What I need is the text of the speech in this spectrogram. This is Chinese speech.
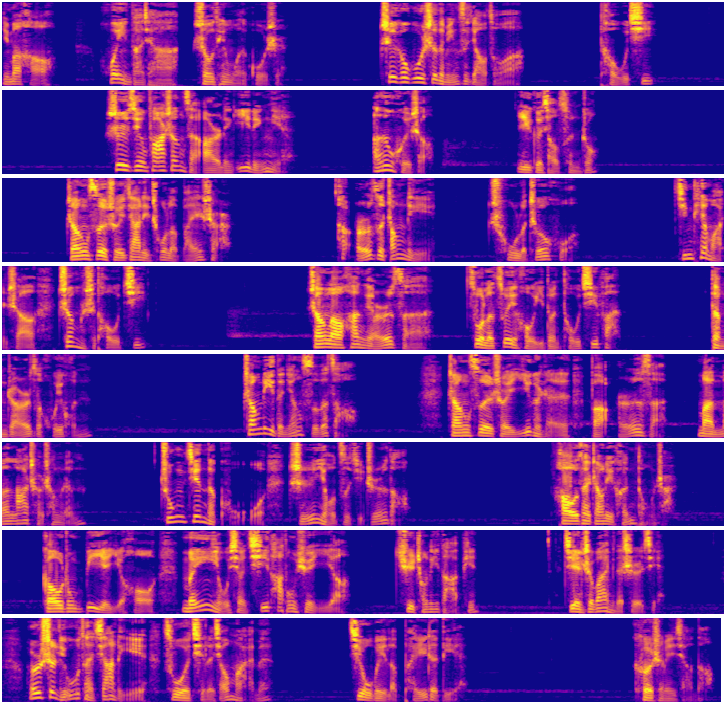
你们好，欢迎大家收听我的故事。这个故事的名字叫做《头七》。事情发生在二零一零年，安徽省一个小村庄。张四水家里出了白事儿，他儿子张丽出了车祸。今天晚上正是头七，张老汉给儿子做了最后一顿头七饭，等着儿子回魂。张丽的娘死的早，张四水一个人把儿子慢慢拉扯成人，中间的苦只有自己知道。好在张丽很懂事，高中毕业以后没有像其他同学一样去城里打拼，见识外面的世界，而是留在家里做起了小买卖，就为了陪着爹。可是没想到，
